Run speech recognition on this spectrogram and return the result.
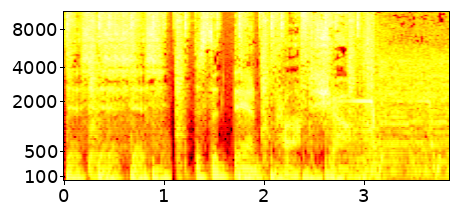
This, this, this is the Dan Proft Show.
